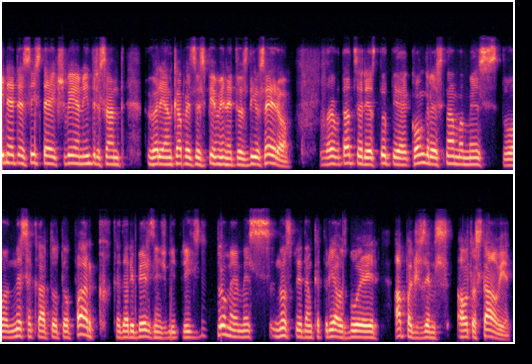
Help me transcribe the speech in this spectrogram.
Inēt, es izteikšu vienu interesantu variantu, kāpēc es pieminēju tos divus eiro. Varbūt atceries, tur pie kongresa nama mēs to nesakārtoto parku, kad arī Bērziņš bija Rīgas domē, mēs nospriedām, ka tur jāuzbūvē ir apakšzemes autostāvvieta.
